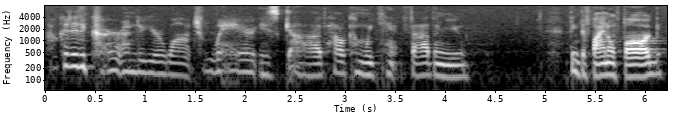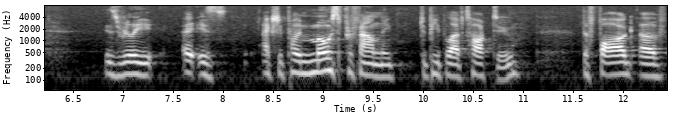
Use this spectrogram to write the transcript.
how could it occur under your watch? Where is God? How come we can't fathom you? I think the final fog is really, uh, is actually probably most profoundly to people I've talked to, the fog of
